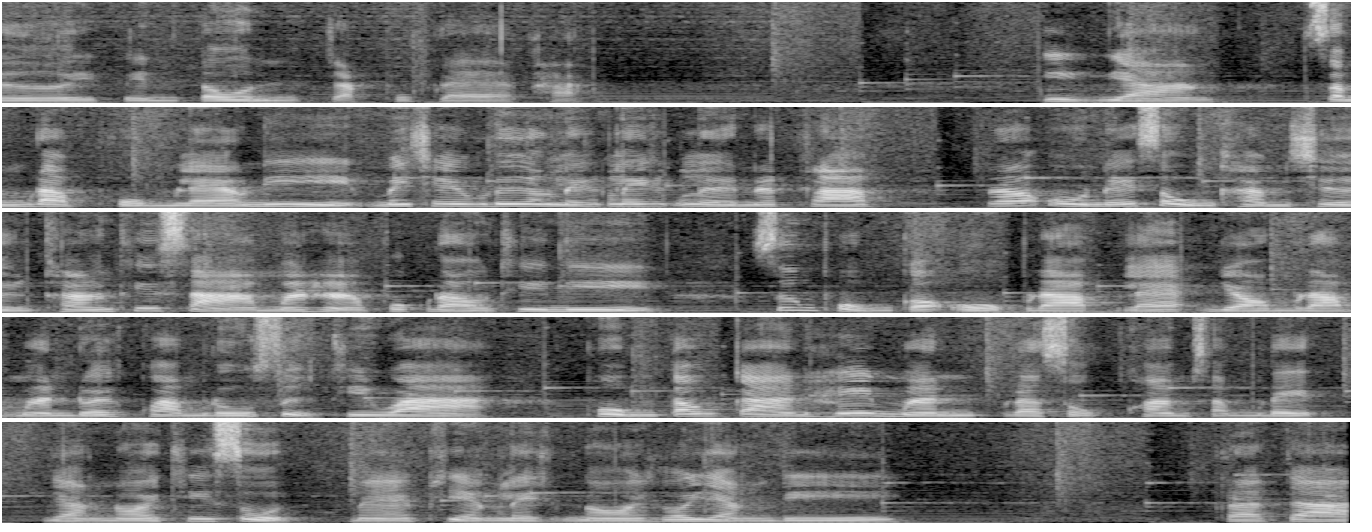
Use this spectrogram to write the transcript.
เลยเป็นต้นจากผู้แปลค่ะ อีกอย่างสำหรับผมแล้วนี่ไม่ใช่เรื่องเล็กๆเลยนะครับ พระองค์ได้ส่งคำเชิญครั้งที่สามมาหาพวกเราที่นี่ ซึ่งผมก็โอบรับและยอมรับมันด้วยความรู้สึกที่ว่า ผมต้องการให้มันประสบความสำเร็จอย่างน้อยที่สุด แม้เพียงเล็กน้อยก็ยังดี พระเจ้า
